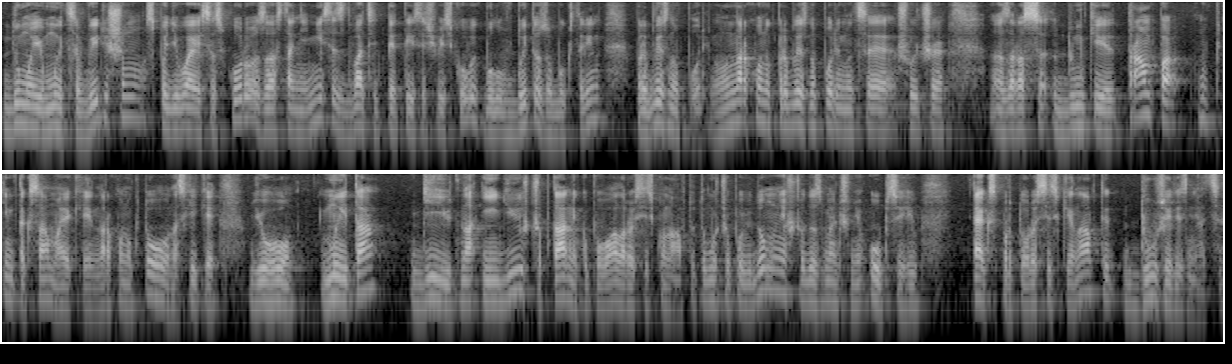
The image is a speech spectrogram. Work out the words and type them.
Думаю, ми це вирішимо. Сподіваюся, скоро за останній місяць 25 тисяч військових було вбито з обох сторін приблизно порівну. Ну, на рахунок приблизно порівну це швидше е, зараз думки Трампа. Ну, втім, так само, як і на рахунок того, наскільки його мита діють на Індію, щоб та не купувала російську нафту, тому що повідомлення щодо зменшення обсягів експорту російської нафти дуже різняться.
